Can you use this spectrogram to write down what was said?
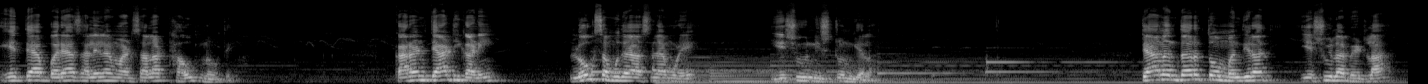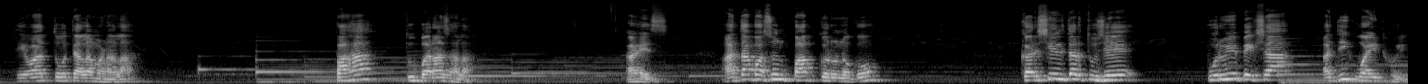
हे त्या बऱ्या झालेल्या माणसाला ठाऊक नव्हते. कारण त्या ठिकाणी लोकसमुदाय असल्यामुळे येशू निष्ठून गेला. त्यानंतर तो मंदिरात येशूला भेटला तेव्हा तो त्याला म्हणाला पहा तू बरा झाला. आहेस. आतापासून पाप करू नको. करशील तर तुझे पूर्वीपेक्षा अधिक वाईट होईल.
